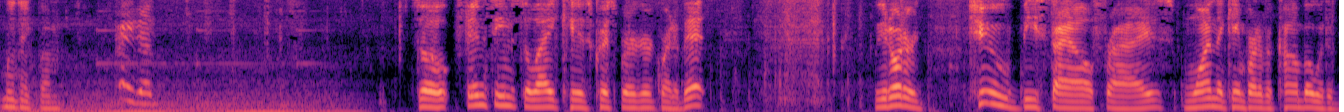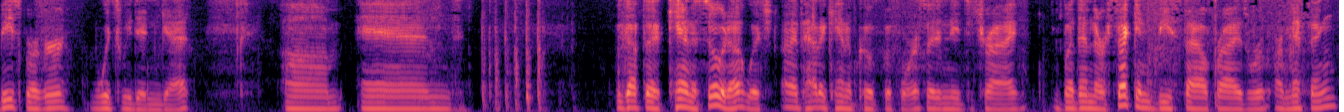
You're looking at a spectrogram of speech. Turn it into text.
What do you think, Bum? Pretty good. So Finn seems to like his Chris burger quite a bit. We had ordered two beast style fries, one that came part of a combo with a beast burger, which we didn't get. Um, and we got the can of soda, which I've had a can of Coke before, so I didn't need to try. But then our second beast style fries were, are missing.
